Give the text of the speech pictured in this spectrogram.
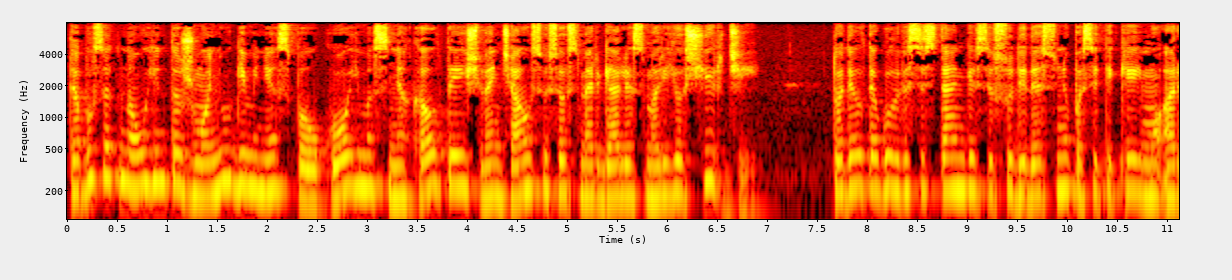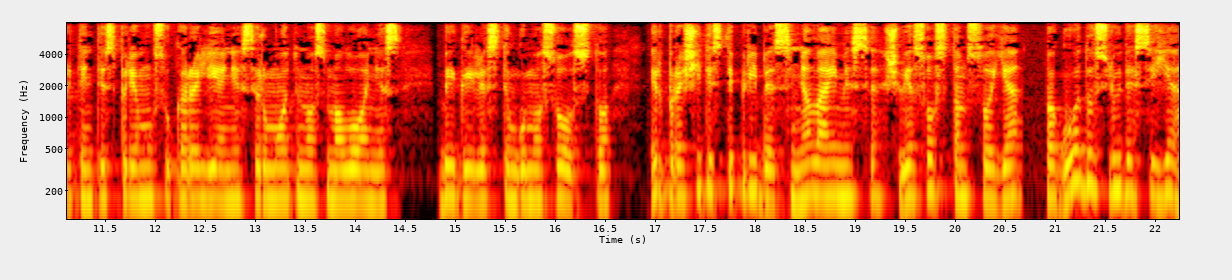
Te bus atnaujinta žmonių giminės paukojimas nekaltai švenčiausiosios mergelės Marijos širdžiai Todėl tegul visi stengiasi su didesniu pasitikėjimu artintis prie mūsų karalienės ir motinos malonės bei gailestingumo sosto ir prašyti stiprybės nelaimėse, šviesos tamsoje, paguodos liūdesyje.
